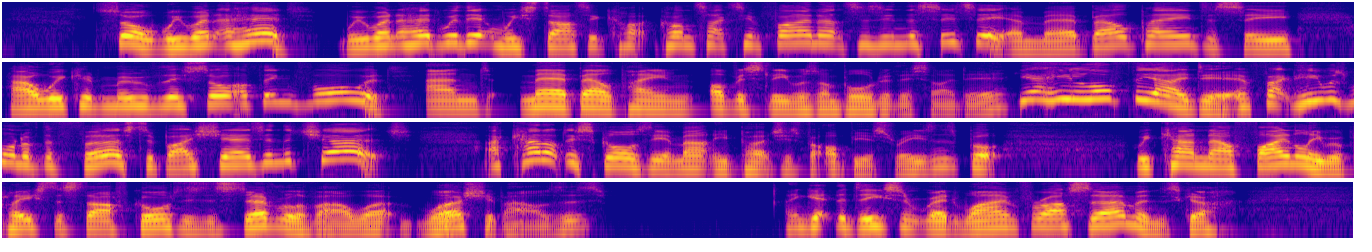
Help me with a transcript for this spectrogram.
So we went ahead. We went ahead with it, and we started co- contacting finances in the city and Mayor Belpain to see how we could move this sort of thing forward. And Mayor Belpain obviously was on board with this idea. Yeah, he loved the idea. In fact, he was one of the first to buy shares in the church. I cannot disclose the amount he purchased for obvious reasons, but we can now finally replace the staff quarters in several of our wor- worship houses and get the decent red wine for our sermons. Go-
